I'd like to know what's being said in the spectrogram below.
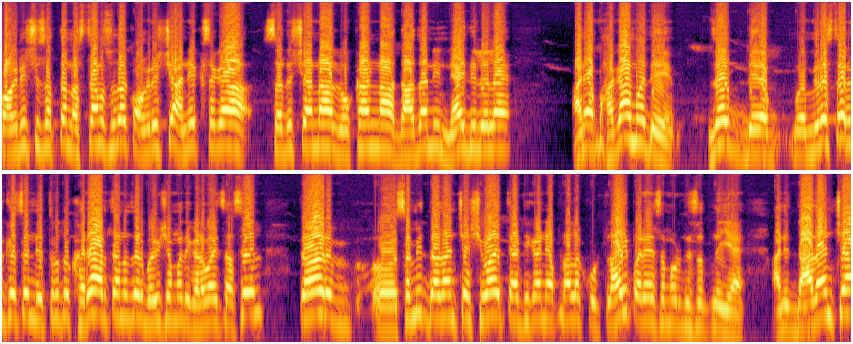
काँग्रेसची सत्ता नसताना सुद्धा काँग्रेसच्या अनेक सगळ्या सदस्यांना लोकांना दादांनी न्याय दिलेला आहे. आणि या भागामध्ये जर मिरज तालुक्याचं नेतृत्व खऱ्या अर्थानं जर भविष्यामध्ये घडवायचं असेल तर समित दादांच्या शिवाय त्या ठिकाणी आपल्याला कुठलाही पर्याय समोर दिसत नाही आहे आणि दादांच्या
